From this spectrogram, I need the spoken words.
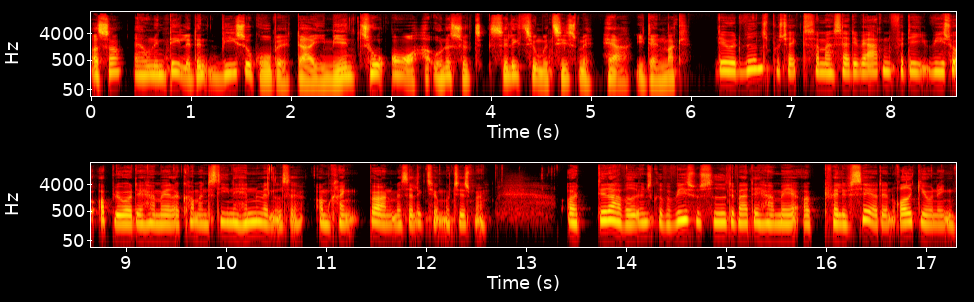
og så er hun en del af den visogruppe, der i mere end to år har undersøgt selektiv mutisme her i Danmark. Det er jo et vidensprojekt, som er sat i verden, fordi VISO oplever det her med, at der kommer en stigende henvendelse omkring børn med selektiv mutisme. Og det, der har været ønsket fra VISOs side, det var det her med at kvalificere den rådgivning,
